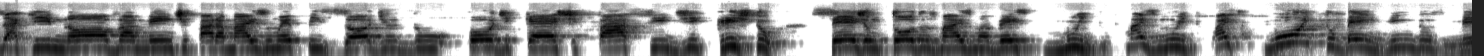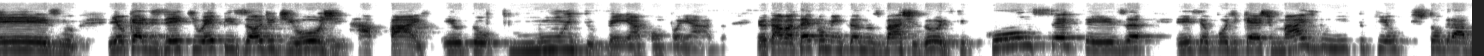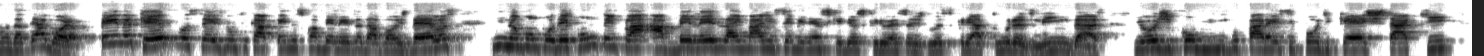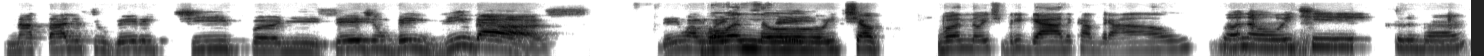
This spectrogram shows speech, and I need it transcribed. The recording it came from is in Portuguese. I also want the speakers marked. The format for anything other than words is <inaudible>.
Speaker 1: aqui novamente para mais um episódio do podcast Face de Cristo. Sejam todos mais uma vez muito, mas muito, mas muito bem-vindos mesmo. E eu quero dizer que o episódio de hoje, rapaz, eu estou muito bem acompanhado. Eu estava até comentando nos bastidores que com certeza esse é o podcast mais bonito que eu estou gravando até agora. Pena que vocês vão ficar apenas com a beleza da voz delas e não vão poder contemplar a beleza da imagem e semelhança que Deus criou essas duas criaturas lindas. E hoje comigo para esse podcast está aqui Natália Silveira e Tiffany. Sejam bem-vindas!
Speaker 2: Deem um alô. Boa noite. Boa noite, obrigada, Cabral.
Speaker 3: Boa noite, tudo bom?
